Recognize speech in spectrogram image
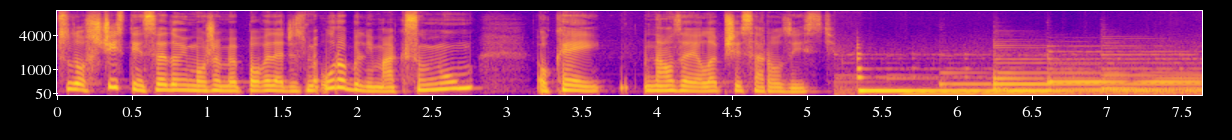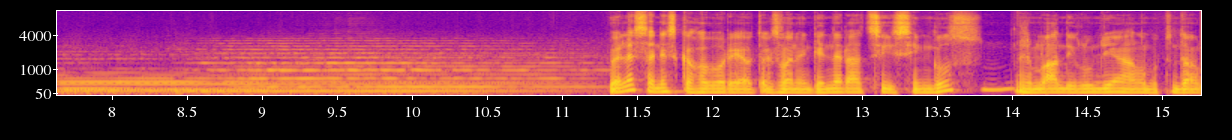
so, s čistým svedomím môžeme povedať, že sme urobili maximum, OK, naozaj je lepšie sa rozísť. Veľa sa dneska hovorí o tzv. generácii singles, mm. že mladí ľudia, alebo teda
